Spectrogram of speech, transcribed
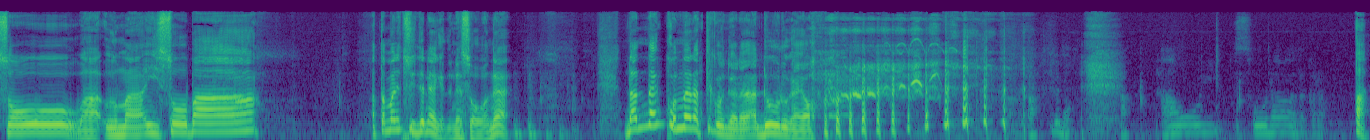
そうはうまいそば」頭についてないけどねそうはね。だんだんこんなになってくるんだよなルールがよ。あ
